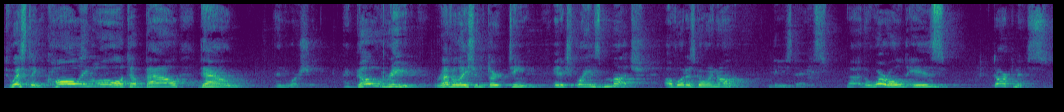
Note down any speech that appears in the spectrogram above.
twisting, calling all to bow down and worship. Go read Revelation 13. It explains much of what is going on these days. Uh, the world is darkness.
